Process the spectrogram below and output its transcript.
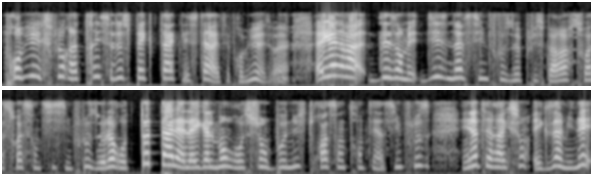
Promue exploratrice de spectacle. Esther a été promue. Elle gagnera désormais 19 simflous de plus par heure, soit 66 simflous de l'heure au total. Elle a également reçu en bonus 331 simflous et interaction examiner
